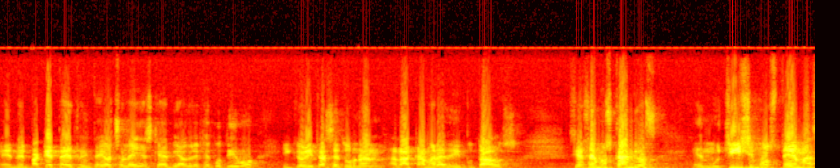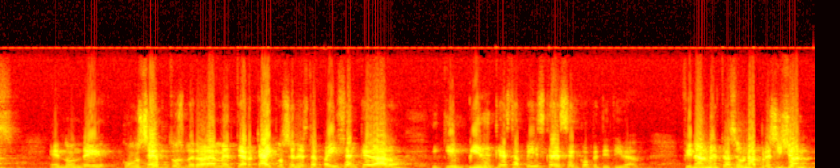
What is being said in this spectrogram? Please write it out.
en el paquete de 38 leyes que ha enviado el Ejecutivo y que ahorita se turnan a la Cámara de Diputados si hacemos cambios en muchísimos temas en donde conceptos verdaderamente arcaicos en este país se han quedado y que impiden que este país crezca en competitividad. Finalmente, hacer una precisión.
